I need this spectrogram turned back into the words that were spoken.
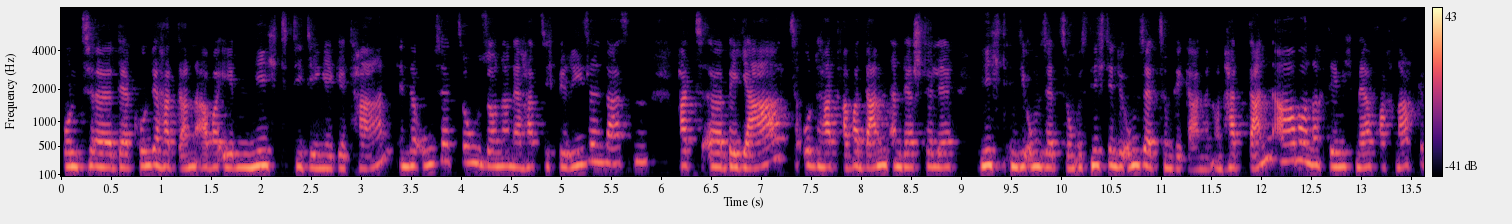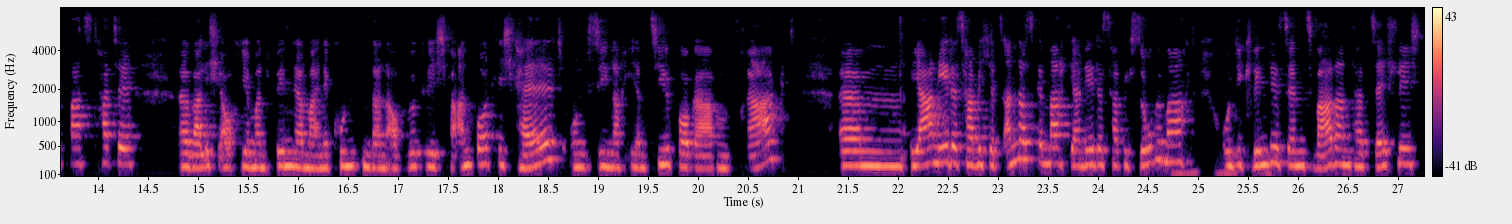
Und äh, der Kunde hat dann aber eben nicht die Dinge getan in der Umsetzung, sondern er hat sich berieseln lassen, hat äh, bejaht und hat aber dann an der Stelle nicht in die Umsetzung, ist nicht in die Umsetzung gegangen und hat dann aber, nachdem ich mehrfach nachgefasst hatte, weil ich auch jemand bin, der meine Kunden dann auch wirklich verantwortlich hält und sie nach ihren Zielvorgaben fragt, ähm, ja, nee, das habe ich jetzt anders gemacht, ja, nee, das habe ich so gemacht. Und die Quintessenz war dann tatsächlich,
